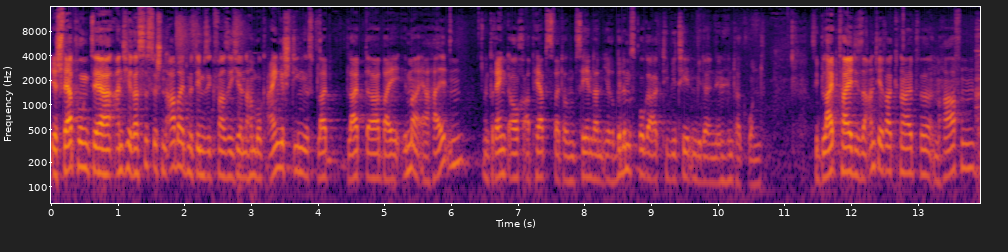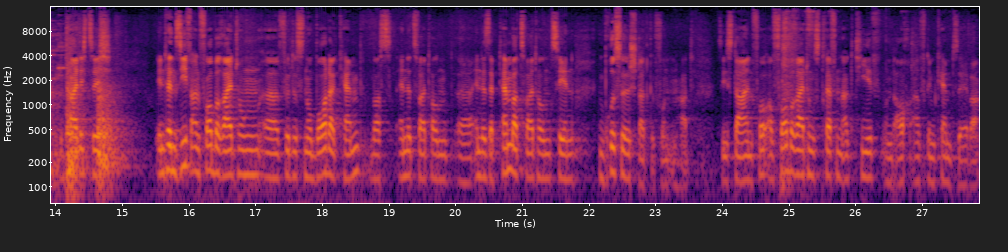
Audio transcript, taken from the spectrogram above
Ihr Schwerpunkt der antirassistischen Arbeit, mit dem sie quasi hier in Hamburg eingestiegen ist, bleibt, bleibt dabei immer erhalten und drängt auch ab Herbst 2010 dann ihre Wilhelmsburger Aktivitäten wieder in den Hintergrund. Sie bleibt Teil dieser Antira-Kneipe im Hafen, beteiligt sich intensiv an Vorbereitungen äh, für das No Border Camp, was Ende, 2000, äh, Ende September 2010 in Brüssel stattgefunden hat. Sie ist da in, auf Vorbereitungstreffen aktiv und auch auf dem Camp selber.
